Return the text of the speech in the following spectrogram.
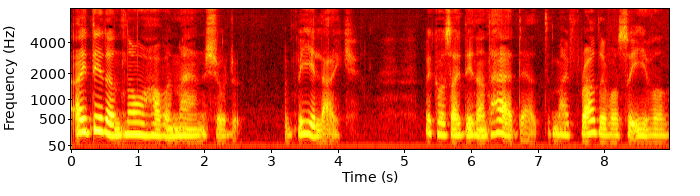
I didn't know how a man should be like because I didn't have that. My brother was evil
